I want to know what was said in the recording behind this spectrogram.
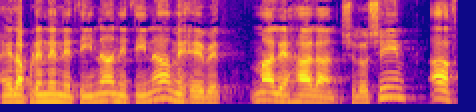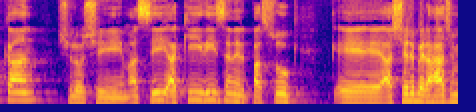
Él aprende Netina, Netina, Me'ebet. Malehalan Shloshim, Afkan Shloshim. Así, aquí dice en el Pasuk, Asher Berahashem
